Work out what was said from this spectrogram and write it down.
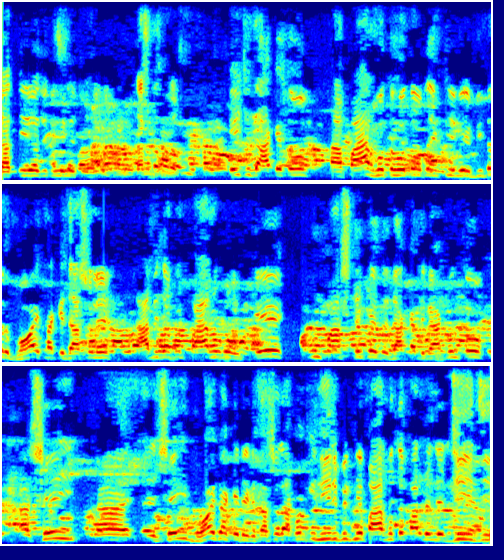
যাত্রীরা যদি মেনে চলে এই যে আগে তো পার হতে হতে হতে একটি ভিতরে ভয় থাকে যে আসলে আমি যখন পার হব কে কোন পাশ থেকে ধাক্কা দিবে? এখন তো সেই সেই ভয়টা কেটে গেছে। আসলে এখন কি নির্বিঘ্নে পার হতে পারবেন যে জি জি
